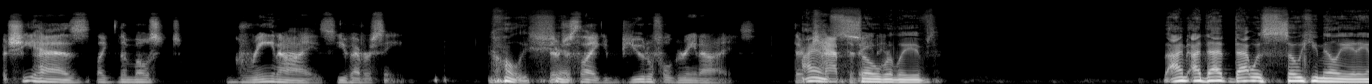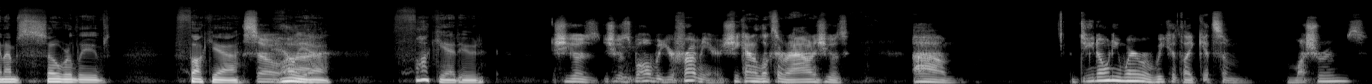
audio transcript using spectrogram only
but she has like the most green eyes you've ever seen. Holy shit! They're just like beautiful green eyes. They're I am so relieved. I'm I, that that was so humiliating, and I'm so relieved. Fuck yeah! so Hell uh, yeah! Fuck yeah, dude! she goes she goes oh but you're from here she kind of looks around and she goes um do you know anywhere where we could like get some mushrooms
